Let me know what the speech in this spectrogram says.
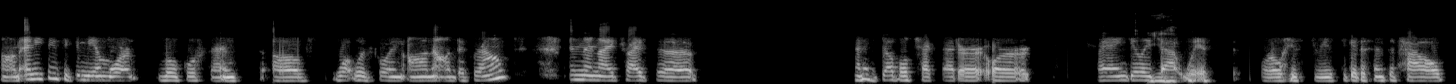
Um, anything to give me a more local sense of what was going on on the ground. And then I tried to kind of double check that or, or triangulate yeah. that with oral histories to get a sense of how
